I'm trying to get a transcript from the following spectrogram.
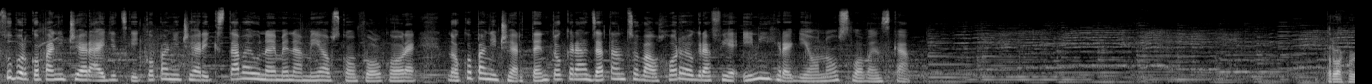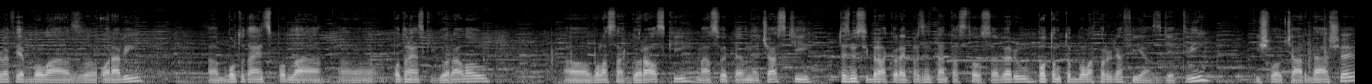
Súbor Kopaničiar aj detský Kopaničiarik stavajú najmä na mijavskom folklóre, no Kopaničiar tentokrát zatancoval choreografie iných regiónov Slovenska. Prvá choreografia bola z Oravy. Bol to tanec podľa podranských gorálov volá sa Goralsky, má svoje pevné časti. Teď sme si brali ako reprezentanta z toho severu. Potom to bola choreografia z Detvy, išlo Čardáše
